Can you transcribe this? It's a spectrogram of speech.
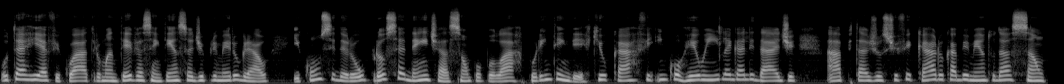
O TRF4 manteve a sentença de primeiro grau e considerou procedente a ação popular por entender que o CARF incorreu em ilegalidade apta a justificar o cabimento da ação,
